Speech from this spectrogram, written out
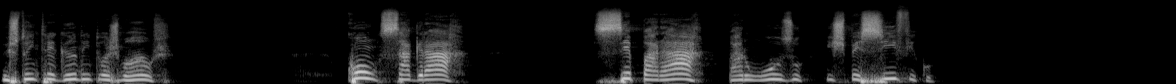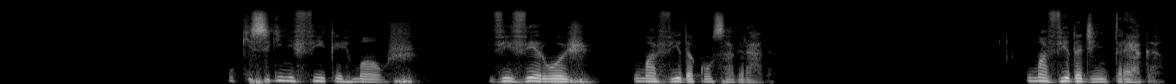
Eu estou entregando em tuas mãos. Consagrar separar para um uso específico. O que significa, irmãos, viver hoje uma vida consagrada? Uma vida de entrega.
